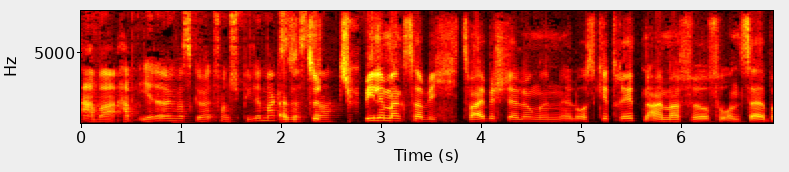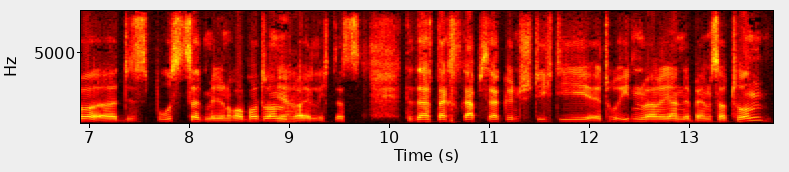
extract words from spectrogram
Aber habt ihr da irgendwas gehört von Spielemax? Also zu Spielemax habe ich zwei Bestellungen äh, losgetreten. Einmal für, für uns selber, äh, dieses Boost-Set mit den Robotern, Ja. weil ich das, das, das gab es ja günstig, die äh, Druiden-Variante beim Saturn. Und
